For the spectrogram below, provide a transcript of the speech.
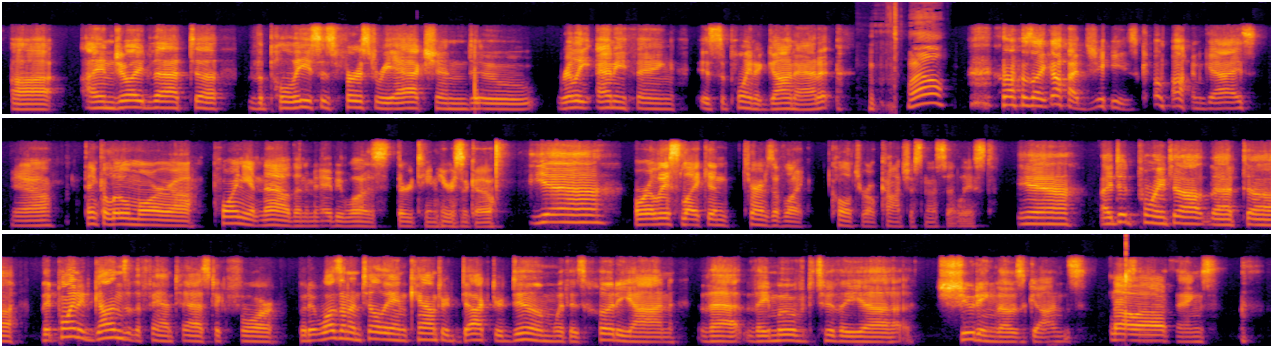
Uh, I enjoyed that uh, the police's first reaction to really anything is to point a gun at it. well, I was like, oh, geez, come on, guys. Yeah. I think a little more uh, poignant now than it maybe was 13 years ago. Yeah, Or at least like in terms of like cultural consciousness, at least. yeah. I did point out that uh, they pointed guns at the Fantastic Four, but it wasn't until they encountered Doctor Doom with his hoodie on that they moved to the uh, shooting those guns. No, uh, things.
